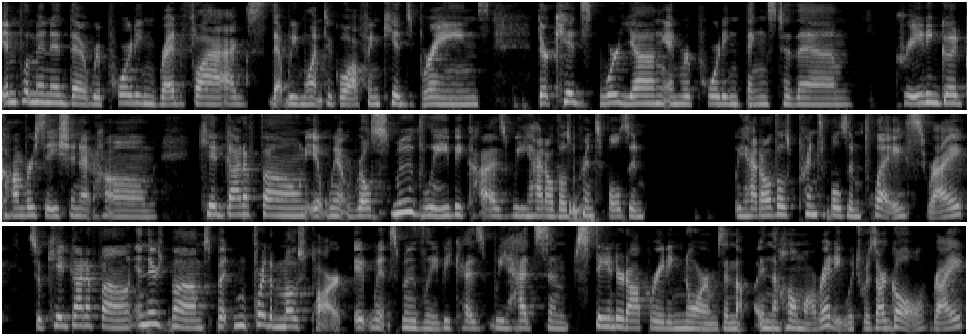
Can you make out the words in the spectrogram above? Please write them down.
implemented the reporting red flags that we want to go off in kids' brains. Their kids were young and reporting things to them, creating good conversation at home. Kid got a phone. It went real smoothly because we had all those principles in we had all those principles in place, right? So kid got a phone and there's bumps, but for the most part, it went smoothly because we had some standard operating norms in the in the home already, which was our goal, right?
